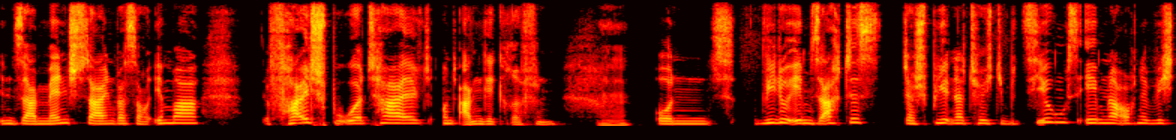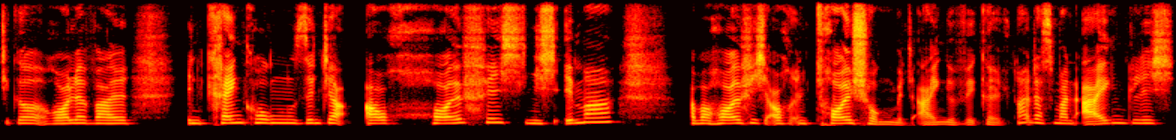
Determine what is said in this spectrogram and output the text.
in seinem Menschsein, was auch immer, falsch beurteilt und angegriffen. Mhm. Und wie du eben sagtest, da spielt natürlich die Beziehungsebene auch eine wichtige Rolle, weil in Kränkungen sind ja auch häufig, nicht immer, aber häufig auch Enttäuschungen mit eingewickelt. Ne? Dass man eigentlich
